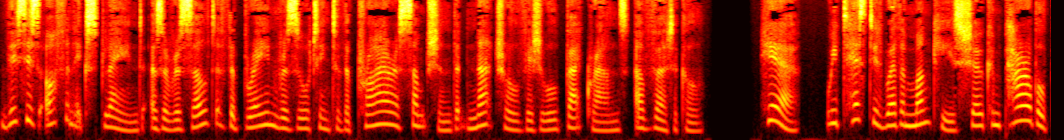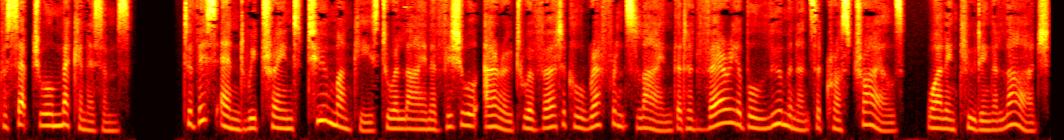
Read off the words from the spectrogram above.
This is often explained as a result of the brain resorting to the prior assumption that natural visual backgrounds are vertical. Here, we tested whether monkeys show comparable perceptual mechanisms. To this end, we trained two monkeys to align a visual arrow to a vertical reference line that had variable luminance across trials, while including a large,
